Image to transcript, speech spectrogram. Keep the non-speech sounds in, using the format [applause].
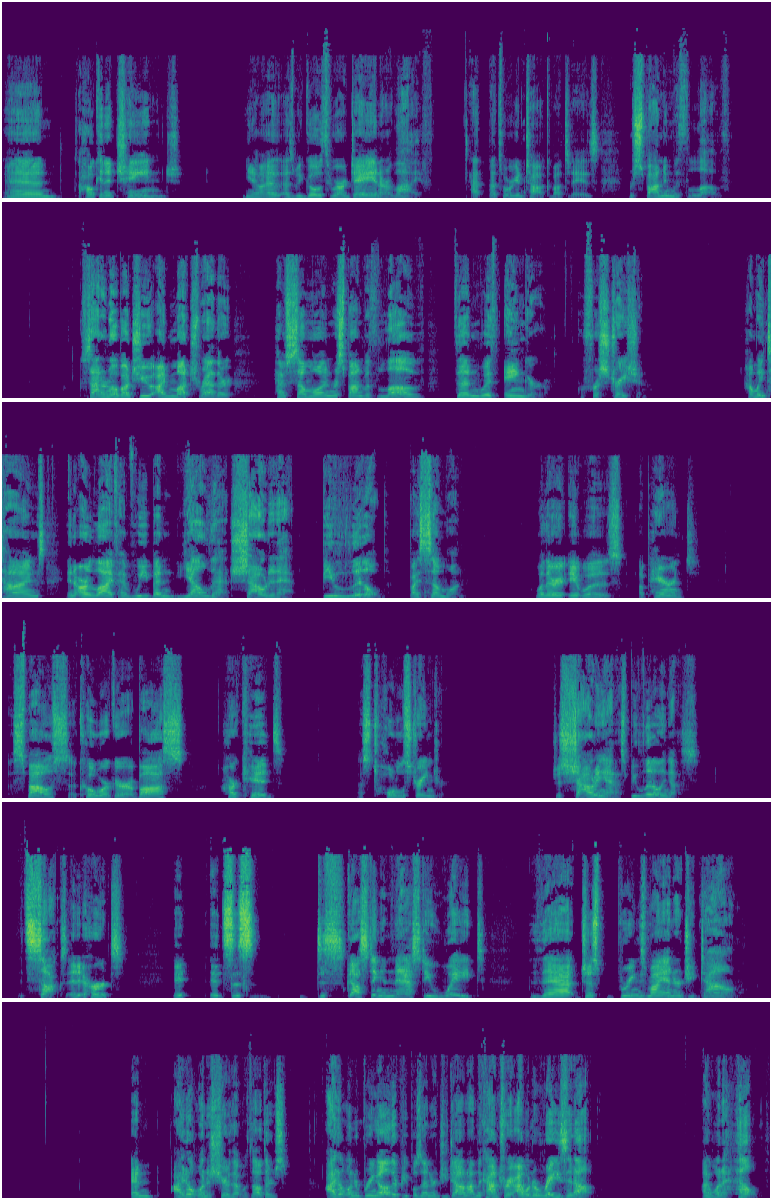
And how can it change, you know, as, as we go through our day and our life? That, that's what we're going to talk about today is responding with love. Because I don't know about you, I'd much rather have someone respond with love than with anger or frustration? How many times in our life have we been yelled at, shouted at, belittled by someone? Whether it was a parent, a spouse, a coworker, a boss, our kids, a total stranger. Just shouting at us, belittling us. It sucks and it hurts. It it's this disgusting and nasty weight that just brings my energy down. And I don't want to share that with others. I don't want to bring other people's energy down. On the contrary, I want to raise it up. I want to help.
